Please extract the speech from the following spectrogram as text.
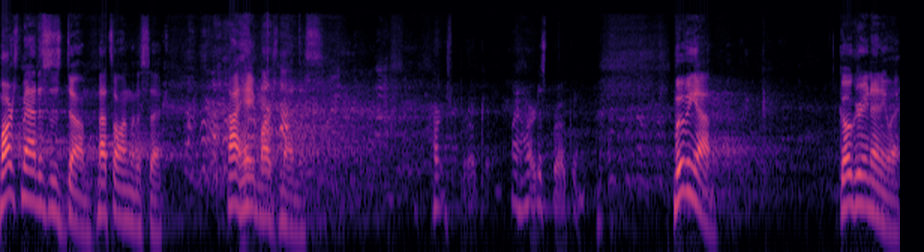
March Madness is dumb. That's all I'm going to say. I hate March Madness. Heart's broken. My heart is broken. Moving on. Go green anyway.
